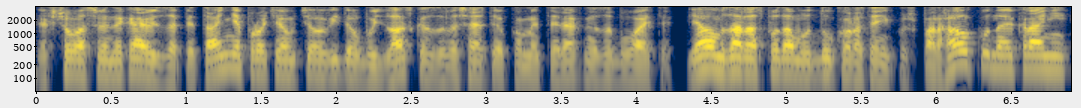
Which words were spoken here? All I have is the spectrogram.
Якщо у вас виникають запитання протягом цього відео, будь ласка, залишайте в коментарях, не забувайте. Я вам зараз подам одну коротеньку шпаргалку на екрані,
